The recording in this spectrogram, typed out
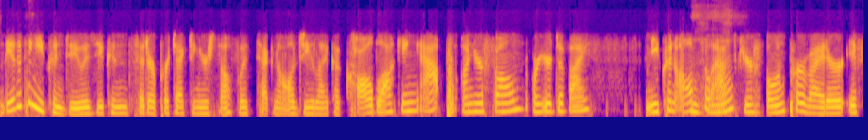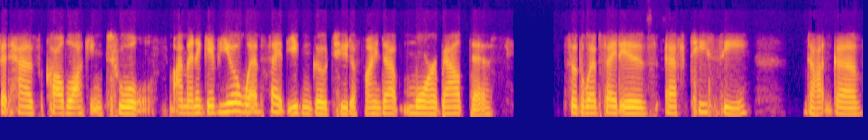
The other thing you can do is you consider protecting yourself with technology like a call blocking app on your phone or your device. You can also mm-hmm. ask your phone provider if it has call blocking tools. I'm going to give you a website that you can go to to find out more about this. So the website is ftc.gov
